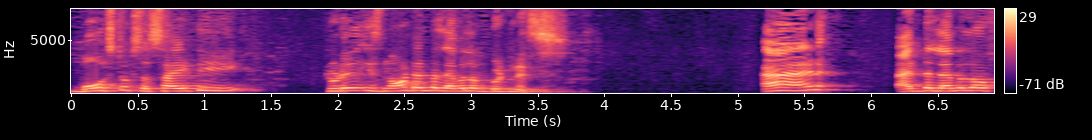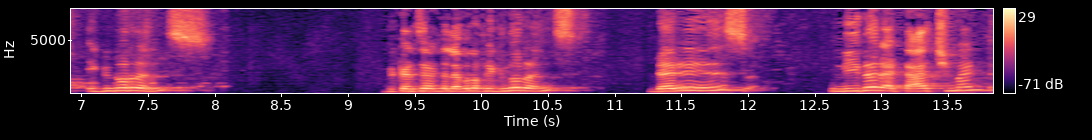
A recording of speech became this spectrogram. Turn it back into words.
most of society today is not at the level of goodness. And at the level of ignorance, say at the level of ignorance, there is neither attachment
